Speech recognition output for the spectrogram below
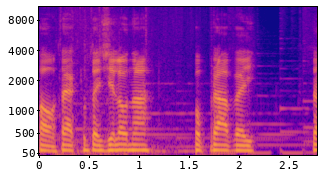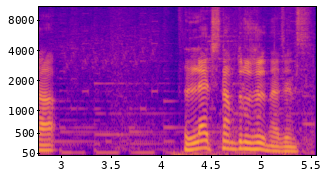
O, tak jak tutaj zielona po prawej, która lecz nam drużynę, więc.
